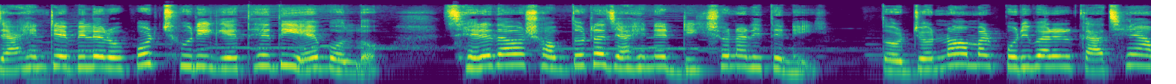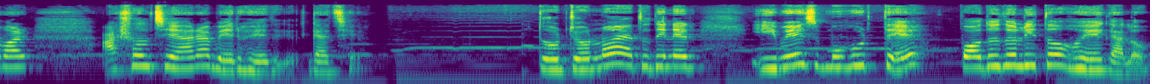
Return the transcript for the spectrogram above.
জাহিন টেবিলের ওপর ছুরি গেথে দিয়ে বলল, ছেড়ে দেওয়া শব্দটা জাহিনের ডিকশনারিতে নেই। তোর জন্য আমার পরিবারের কাছে আমার আসল চেহারা বের হয়ে গেছে। তোর জন্য এতদিনের ইমেজ মুহূর্তে পদদলিত হয়ে গেল।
